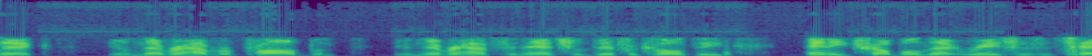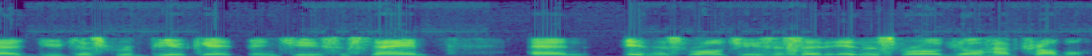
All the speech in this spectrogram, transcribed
sick, you'll never have a problem, you'll never have financial difficulty, any trouble that raises its head, you just rebuke it in Jesus' name. And in this world, Jesus said, "In this world you'll have trouble."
